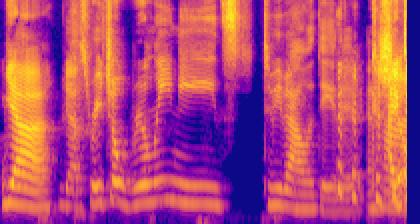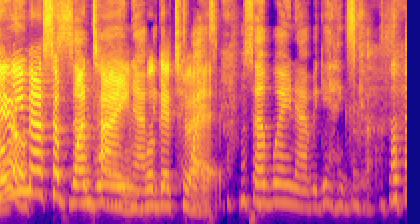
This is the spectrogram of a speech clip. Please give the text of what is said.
yeah, yes, Rachel really needs to be validated because she I do. only messed up one Subway time. We'll get to twice. it. Subway navigating skills.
